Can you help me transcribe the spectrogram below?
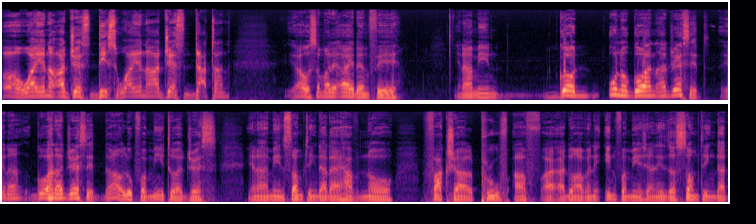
oh, why you not address this? Why you not address that? And yo, somebody hide them for, you know what I mean? God, uno go and address it. You know, go and address it. Don't look for me to address, you know what I mean, something that I have no factual proof of. I, I don't have any information. It's just something that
